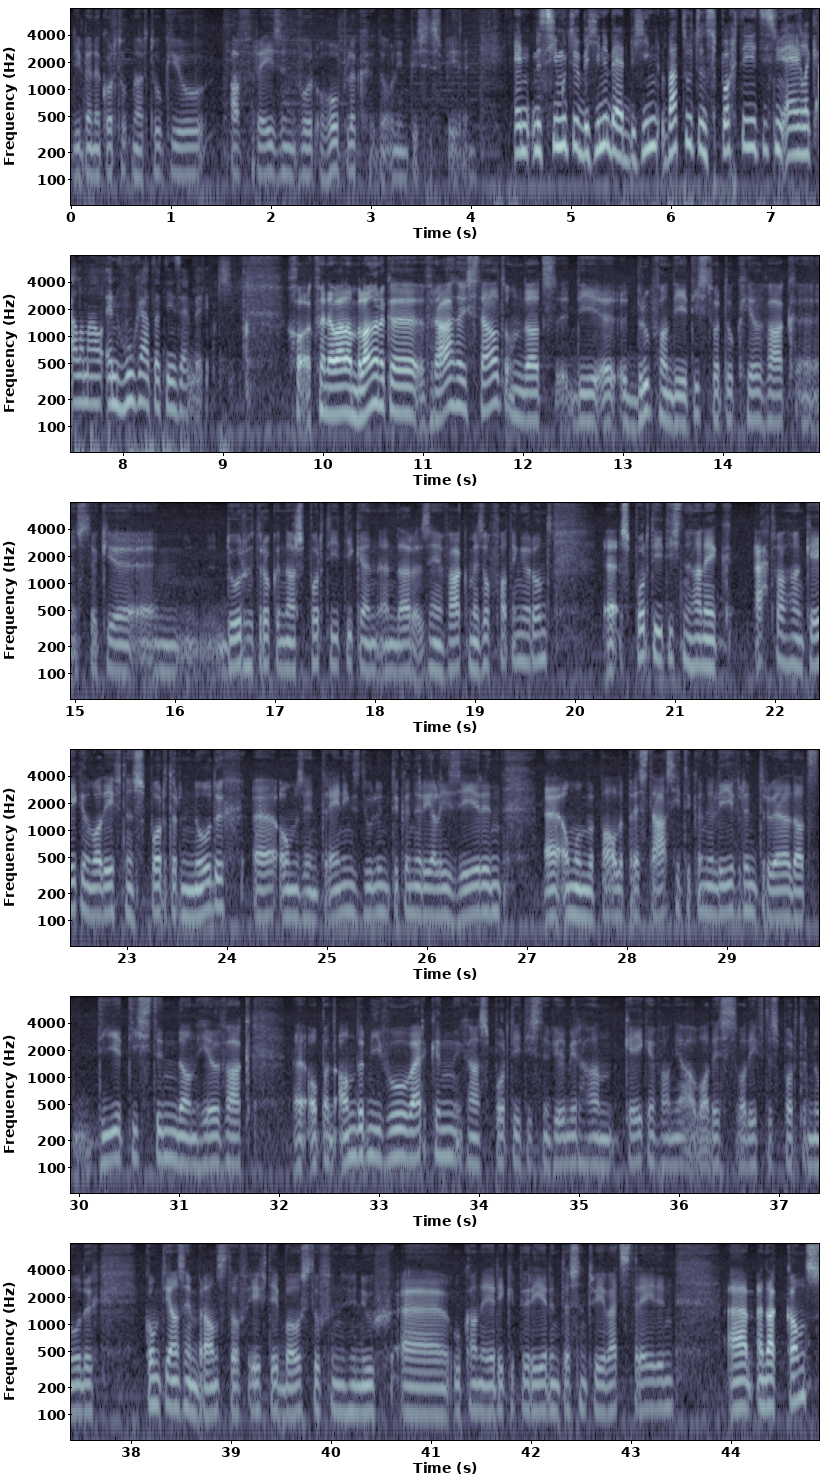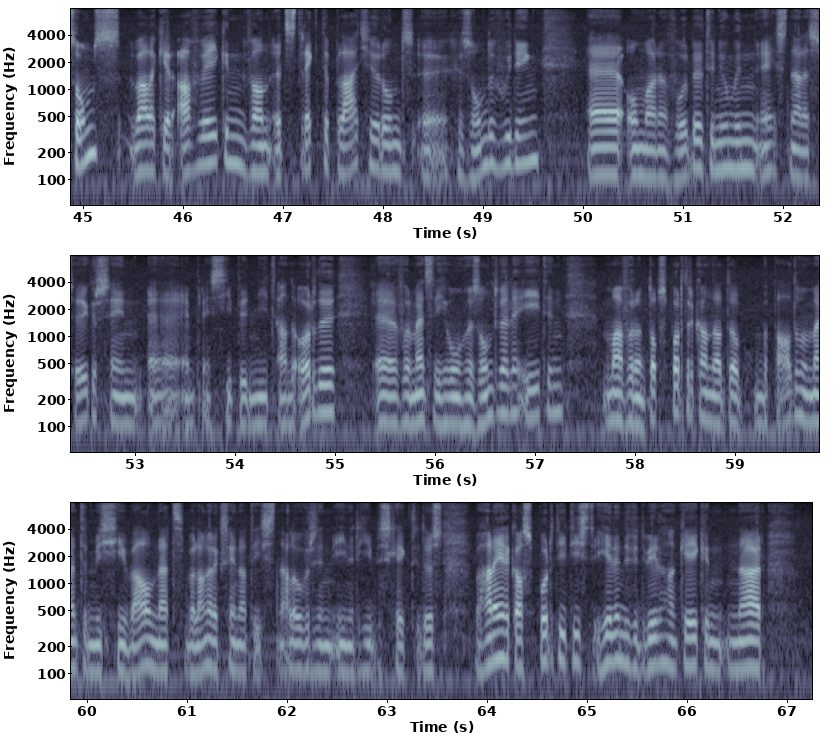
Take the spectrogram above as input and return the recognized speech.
die binnenkort ook naar Tokio afreizen voor hopelijk de Olympische Spelen. En misschien moeten we beginnen bij het begin. Wat doet een sportdiëtist nu eigenlijk allemaal en hoe gaat dat in zijn werk? Goh, ik vind dat wel een belangrijke vraag dat je stelt, omdat die, eh, het beroep van diëtist wordt ook heel vaak eh, een stukje um, doorgetrokken naar sportdiëtiek en, en daar zijn vaak misopvattingen rond. Uh, sportdiëtisten gaan ik echt wel gaan kijken wat heeft een sporter nodig uh, om zijn trainingsdoelen te kunnen realiseren, uh, om een bepaalde prestatie te kunnen leveren, terwijl dat diëtisten dan heel vaak op een ander niveau werken, gaan sportdiëtisten veel meer gaan kijken van ja, wat, is, wat heeft de sporter nodig? Komt hij aan zijn brandstof? Heeft hij bouwstoffen genoeg? Hoe kan hij recupereren tussen twee wedstrijden? En dat kan soms wel een keer afwijken van het strikte plaatje rond gezonde voeding. Uh, om maar een voorbeeld te noemen, snelle suikers zijn uh, in principe niet aan de orde uh, voor mensen die gewoon gezond willen eten. Maar voor een topsporter kan dat op bepaalde momenten misschien wel net belangrijk zijn dat hij snel over zijn energie beschikt. Dus we gaan eigenlijk als sportdiëtist heel individueel gaan kijken naar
